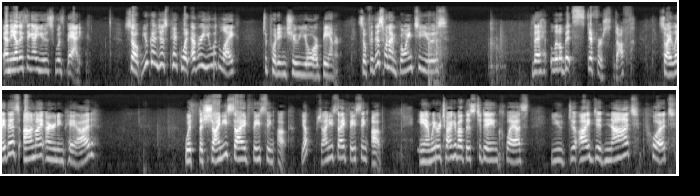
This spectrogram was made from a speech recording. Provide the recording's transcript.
And the other thing I used was batting. So you can just pick whatever you would like to put into your banner. So for this one, I'm going to use the little bit stiffer stuff. So I lay this on my ironing pad with the shiny side facing up. Yep, shiny side facing up. And we were talking about this today in class. You do, I did not put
